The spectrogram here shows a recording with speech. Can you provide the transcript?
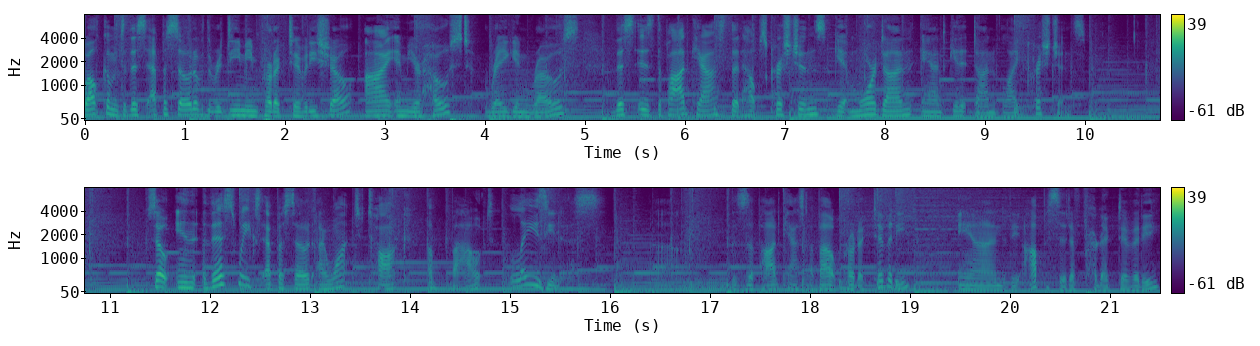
Welcome to this episode of the Redeeming Productivity Show. I am your host, Reagan Rose. This is the podcast that helps Christians get more done and get it done like Christians. So, in this week's episode, I want to talk about laziness. Um, this is a podcast about productivity, and the opposite of productivity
